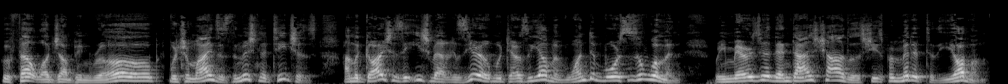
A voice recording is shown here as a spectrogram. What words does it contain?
who felt while jumping rope, which reminds us the Mishnah teaches, Hamagarsh is ish zero muteres If one divorces a woman, remarries her, then dies childless, she is permitted to the Yavam.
